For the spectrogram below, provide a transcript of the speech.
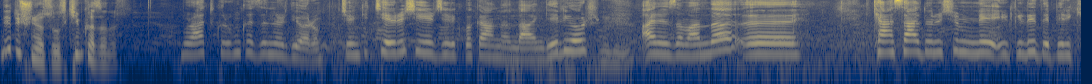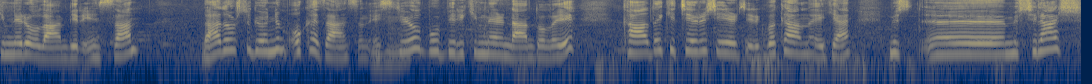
Ne düşünüyorsunuz? Kim kazanır? Murat Kurum kazanır diyorum. Çünkü Çevre Şehircilik Bakanlığı'ndan geliyor. Aynı zamanda e, kentsel dönüşümle ilgili de birikimleri olan bir insan. Daha doğrusu gönlüm o kazansın istiyor bu birikimlerinden dolayı. Kaldı ki Çevre Şehircilik Bakanlığı iken müs, e, müsilaj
